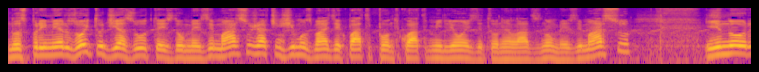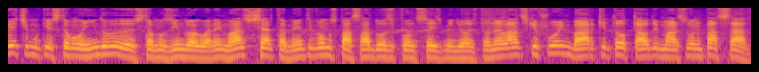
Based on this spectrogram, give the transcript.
Nos primeiros oito dias úteis do mês de março, já atingimos mais de 4,4 milhões de toneladas no mês de março. E no ritmo que estamos indo, estamos indo agora em março, certamente vamos passar 12,6 milhões de toneladas, que foi o embarque total de março do ano passado.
